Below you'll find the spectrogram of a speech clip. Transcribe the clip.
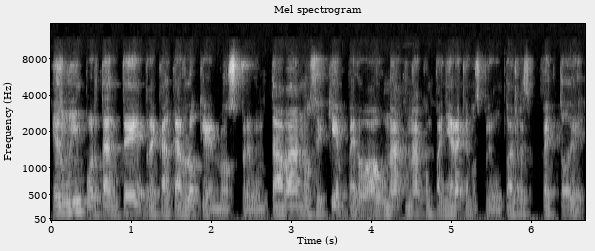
es muy importante recalcar lo que nos preguntaba no sé quién, pero a una, una compañera que nos preguntó al respecto de,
